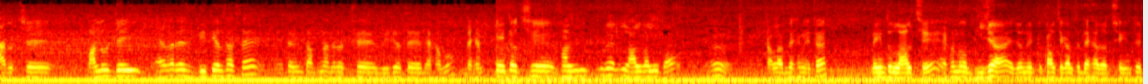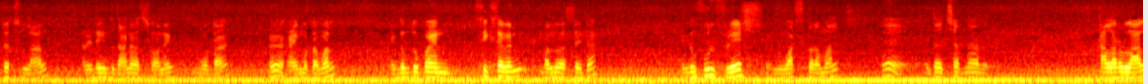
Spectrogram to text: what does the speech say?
আর হচ্ছে বালুর যেই অ্যাভারেজ ডিটেলস আছে এটা কিন্তু আপনাদের হচ্ছে ভিডিওতে দেখাবো। দেখেন এটা হচ্ছে ফাজিলপুরের লাল বালিটা হ্যাঁ কালার দেখেন এটা। এটা কিন্তু লালচে এখনও ভিজা এই জন্য একটু কালচে কালচে দেখা যাচ্ছে, কিন্তু এটা হচ্ছে লাল, আর এটা কিন্তু দানা আছে অনেক, মোটা হ্যাঁ হাই মোটা মাল, একদম টু পয়েন্ট সিক্স সেভেন বালু আছে এটা, একদম ফুল ফ্রেশ ওয়াশ করা মাল হ্যাঁ এটা হচ্ছে আপনার কালারও লাল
